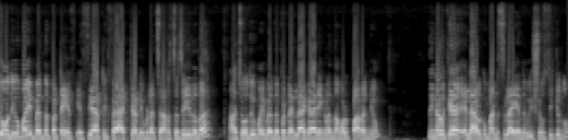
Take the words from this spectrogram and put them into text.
ചോദ്യവുമായി ബന്ധപ്പെട്ട എസ് സി ആർ ടി ഫാക്റ്റാണ് ഇവിടെ ചർച്ച ചെയ്തത്. ആ ചോദ്യവുമായി ബന്ധപ്പെട്ട എല്ലാ കാര്യങ്ങളും നമ്മൾ പറഞ്ഞു. നിങ്ങൾക്ക് എല്ലാവർക്കും മനസ്സിലായി എന്ന് വിശ്വസിക്കുന്നു.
